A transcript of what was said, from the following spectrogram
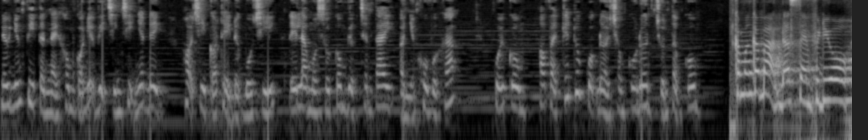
Nếu những phi tần này không có địa vị chính trị nhất định, họ chỉ có thể được bố trí để làm một số công việc chân tay ở những khu vực khác. Cuối cùng, họ phải kết thúc cuộc đời trong cô đơn trốn tẩm cung. Cảm ơn các bạn đã xem video.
